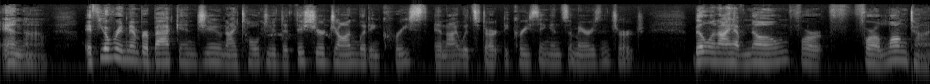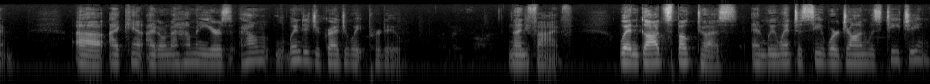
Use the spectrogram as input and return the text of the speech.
and uh, if you'll remember back in June, I told you that this year John would increase and I would start decreasing in some areas in church. Bill and I have known for for a long time. Uh, I can't. I don't know how many years. How when did you graduate Purdue? Ninety five when God spoke to us and we went to see where John was teaching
